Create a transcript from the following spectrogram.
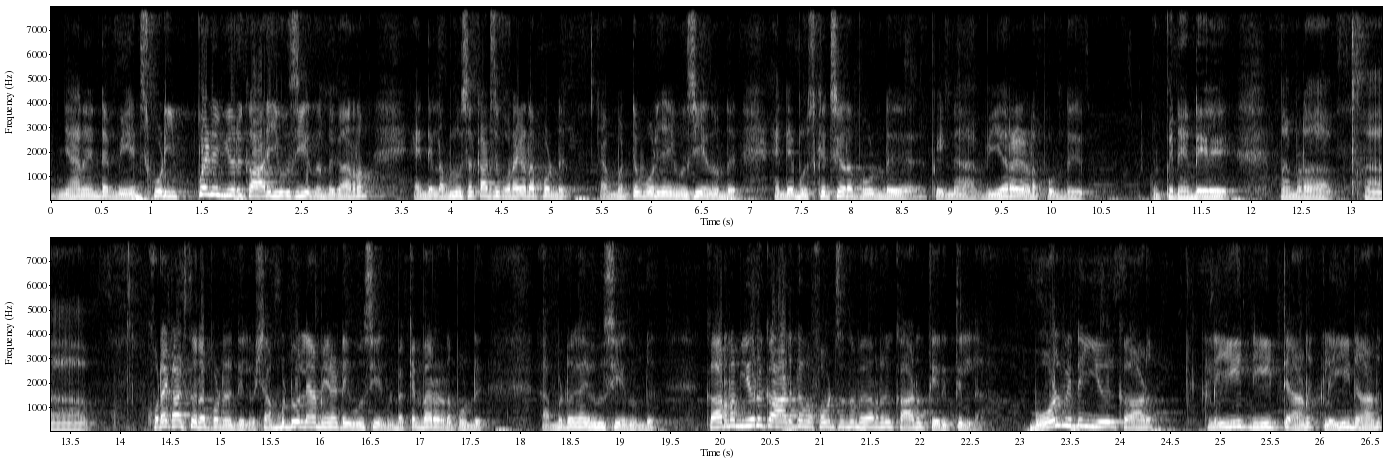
ഞാൻ എന്റെ മെയിൻ സ്കോഡ് ഇപ്പോഴും ഈ ഒരു കാർഡ് യൂസ് ചെയ്യുന്നുണ്ട്. കാരണം എന്റെ ഡബ്ല്യു യൂസർ കാർഡ്സ് കുറേ കിടപ്പുണ്ട്. കമ്മട്ട് പോലും ഞാൻ യൂസ് ചെയ്യുന്നുണ്ട്. എന്റെ ബുസ്കറ്റ്സ് കിടപ്പുണ്ട്. പിന്നെ വിയറ കിടപ്പുണ്ട്. പിന്നെ എന്റെ നമ്മുടെ കുറേ കാഴ്ച കിടപ്പുണ്ട് എന്റെ പക്ഷേ പക്ഷെ അമ്മട്ടും എല്ലാം മെയിനായിട്ട് യൂസ് ചെയ്യുന്നുണ്ട്. ബെക്കൻബാർ കിടപ്പുണ്ട് അമ്മട്ടും എല്ലാം യൂസ് ചെയ്യുന്നുണ്ട്. കാരണം ഈ ഒരു കാർഡിന്റെ പെർഫോമൻസ് ഒന്നും വേറൊരു കാർഡും തരുത്തില്ല. ബോൾ പിന്നെ ഈ ഒരു കാർഡ് ക്ലീൻ നീറ്റാണ് ക്ലീനാണ്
